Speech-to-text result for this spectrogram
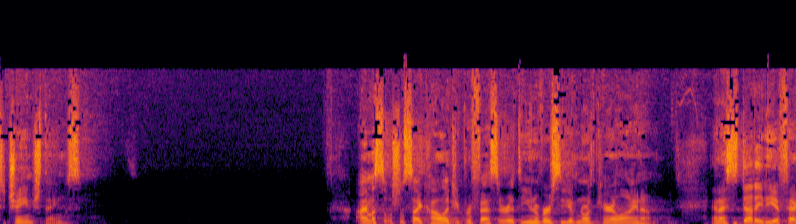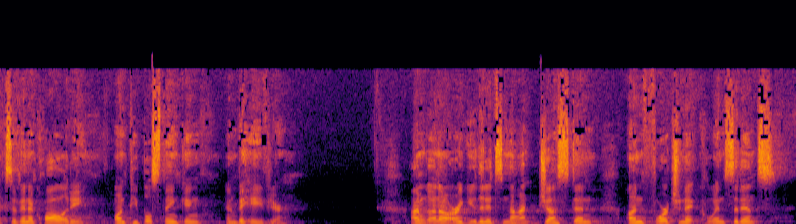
to change things. I'm a social psychology professor at the University of North Carolina, and I study the effects of inequality on people's thinking and behavior. I'm going to argue that it's not just an unfortunate coincidence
